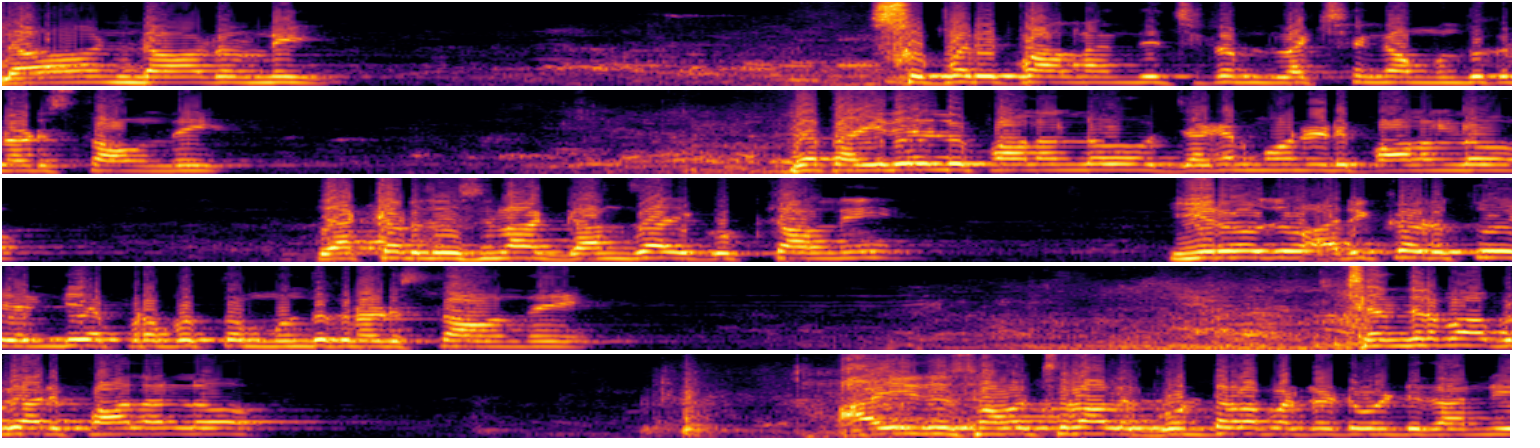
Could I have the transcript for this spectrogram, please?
లా అండ్ ఆర్డర్ని సుపరిపాలన అందించడం లక్ష్యంగా ముందుకు నడుస్తూ ఉంది. గత ఐదేళ్ళు పాలనలో జగన్మోహన్ రెడ్డి పాలనలో ఎక్కడ చూసినా గంజాయి గుట్కాల్ని ఈరోజు అరికడుతూ ఎన్డీఏ ప్రభుత్వం ముందుకు నడుస్తూ ఉంది. చంద్రబాబు గారి పాలనలో ఐదు సంవత్సరాలు గుంటలు పడ్డటువంటి దాన్ని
